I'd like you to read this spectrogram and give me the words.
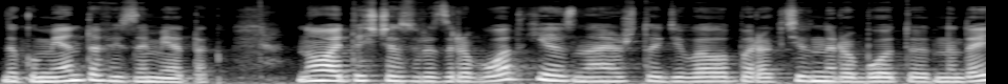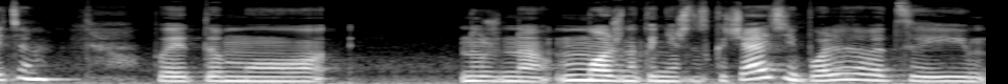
документов и заметок. Но это сейчас в разработке, я знаю, что девелоперы активно работают над этим, поэтому нужно, можно, конечно, скачать и пользоваться, и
